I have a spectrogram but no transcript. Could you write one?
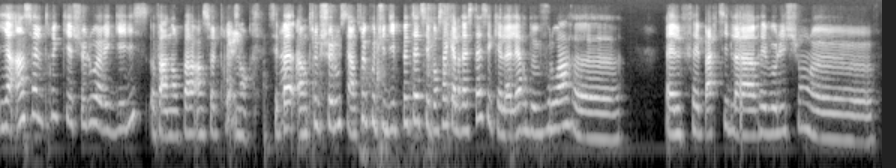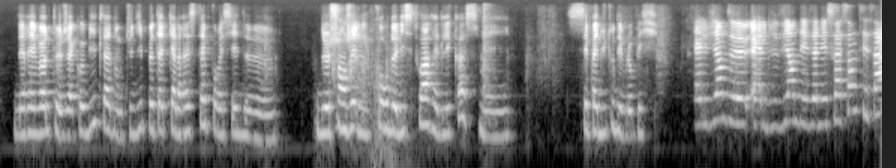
il y, a un seul truc qui est chelou avec Gélis. Enfin, non, pas un seul truc, non. C'est pas un truc chelou, c'est un truc où tu dis peut-être c'est pour ça qu'elle restait, c'est qu'elle a l'air de vouloir. euh, Elle fait partie de la révolution euh, des révoltes jacobites là, donc tu dis peut-être qu'elle restait pour essayer de, de changer le cours de l'histoire et de l'Écosse, mais c'est pas du tout développé. Elle vient de, elle vient des années 60, c'est ça?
